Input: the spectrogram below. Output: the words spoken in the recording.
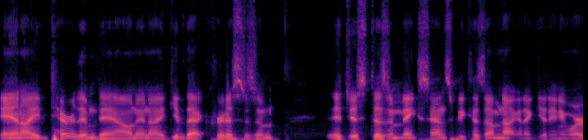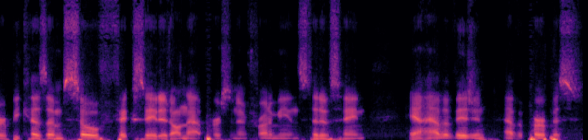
and i tear them down and i give that criticism it just doesn't make sense because i'm not going to get anywhere because i'm so fixated on that person in front of me instead of saying hey i have a vision I have a purpose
